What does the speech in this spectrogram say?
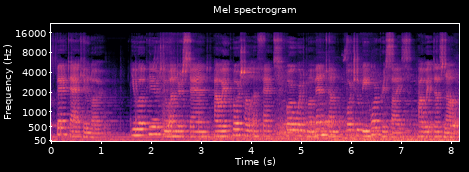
Spectacular. You appear to understand how a portal affects forward momentum, or to be more precise, how it does not.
